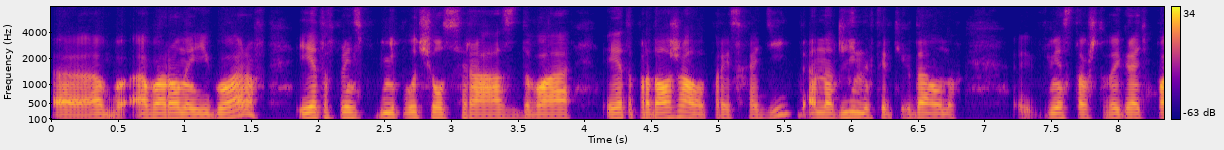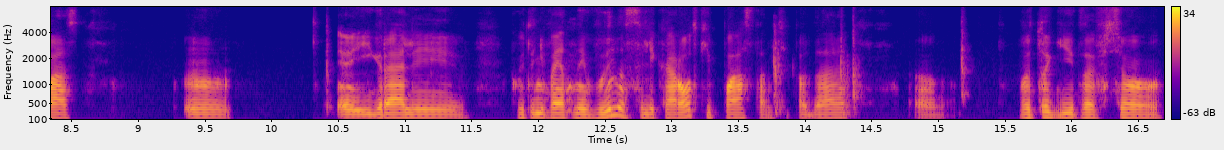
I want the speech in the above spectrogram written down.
э, обороны ягуаров, и это, в принципе, не получилось раз, два, и это продолжало происходить, да, на длинных третьих даунах, вместо того, чтобы играть пас, э, играли какой-то непонятный вынос или короткий пас, там, типа, да, э, в итоге это все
